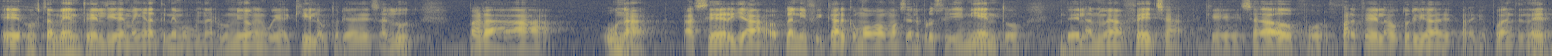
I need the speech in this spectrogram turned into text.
Eh, justamente el día de mañana tenemos una reunión en Guayaquil, autoridades de salud, para una, hacer ya o planificar cómo vamos a hacer el procedimiento de la nueva fecha que se ha dado por parte de las autoridades para que puedan tener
